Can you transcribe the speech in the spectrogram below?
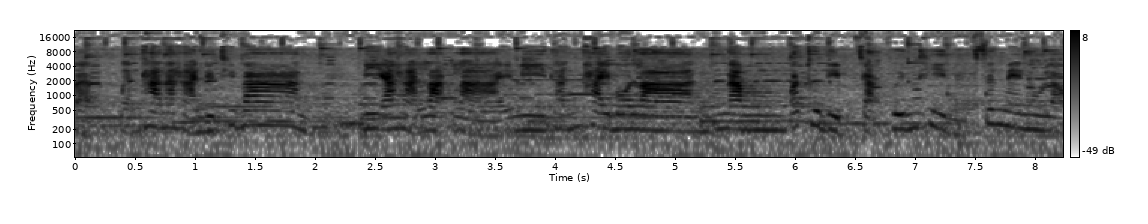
แบบเหมือนทานอาหารอยู่ที่บ้าน มีอาหารหลากหลาย มีทั้งไทยโบราณนำวัตถุดิบจากพื้นถิ่น ซึ่งเมนูเรา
